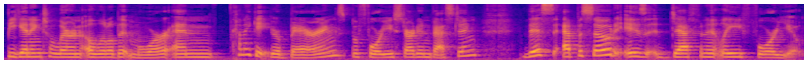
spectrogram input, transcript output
beginning to learn a little bit more and kind of get your bearings before you start investing, this episode is definitely for you.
